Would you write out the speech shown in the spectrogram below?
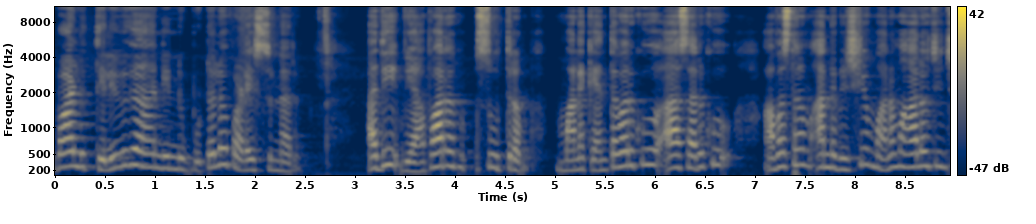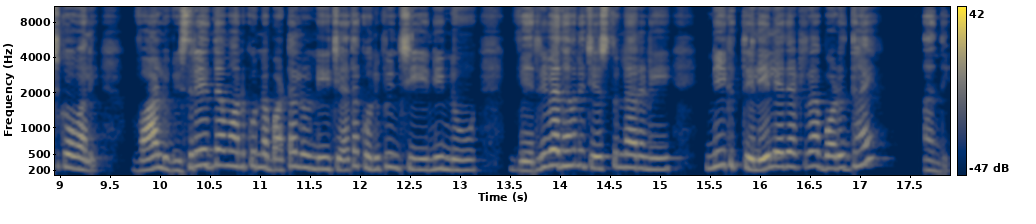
వాళ్ళు తెలివిగా నిన్ను బుట్టలో పడేస్తున్నారు. అది వ్యాపార సూత్రం. మనకెంతవరకు ఆ సరుకు అవసరం అన్న విషయం మనం ఆలోచించుకోవాలి. వాళ్ళు విసిరేద్దాం అనుకున్న బట్టలు నీ చేత కొనిపించి నిన్ను వెర్రివెధవని చేస్తున్నారని నీకు తెలియలేదట్రా బడుద్దాయ్? అంది.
